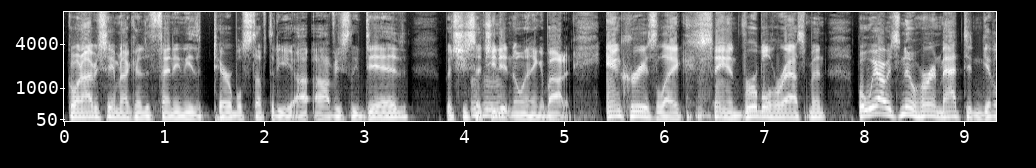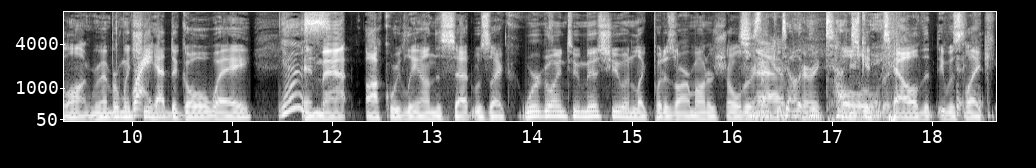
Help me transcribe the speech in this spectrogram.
Going, obviously, I'm not going to defend any of the terrible stuff that he uh, obviously did, but she said Mm-hmm. she didn't know anything about it. Ann Curry is like saying verbal harassment, but we always knew her and Matt didn't get along. Remember when she had to go away? Yes. And Matt awkwardly on the set was like, "We're going to miss you," and like put his arm on her shoulder. She's and like, "Don't very you touch you me." could tell that it was like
